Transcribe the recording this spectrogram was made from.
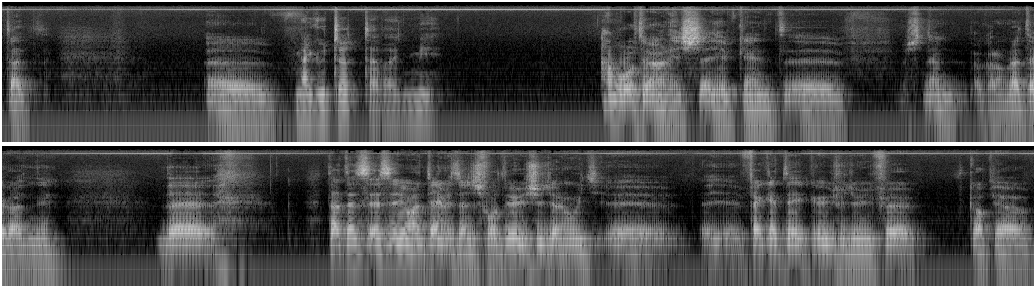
Tehát, uh, Megütötte, vagy mi? Hát volt olyan is egyébként, uh, most nem akarom letegadni, de tehát ez, ez egy olyan természetes volt, ő is ugyanúgy uh, feketék, ő is ugyanúgy föl, kapja,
